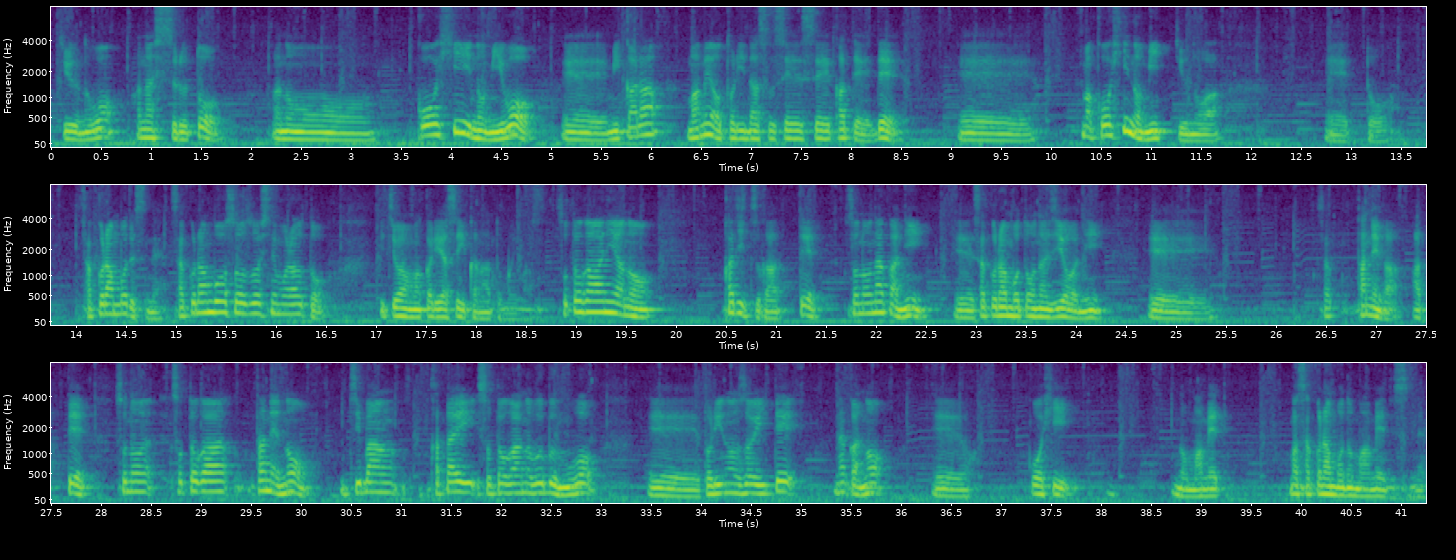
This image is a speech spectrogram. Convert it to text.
ていうのを話するとあのー、コーヒーの実を、えー、実から豆を取り出す生成過程で、えまあ、コーヒーの実っていうのはえっとさくらんぼですね。さくらんぼを想像してもらうと一番分かりやすいかなと思います。外側にあの果実があってその中にさくらんぼと同じように、えー、種があってその外側種の一番硬い外側の部分を、えー、取り除いて中の、えー、コーヒーの豆まあさくらんぼの豆ですね。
